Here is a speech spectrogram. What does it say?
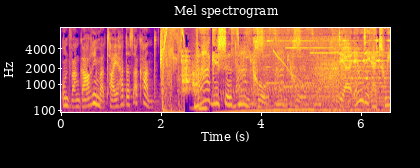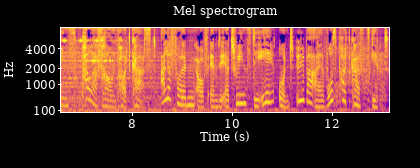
Und Wangari Maathai hat das erkannt. Magisches Mikro. Der MDR Tweens Powerfrauen Podcast. Alle Folgen auf mdrtweens.de und überall, wo es Podcasts gibt.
